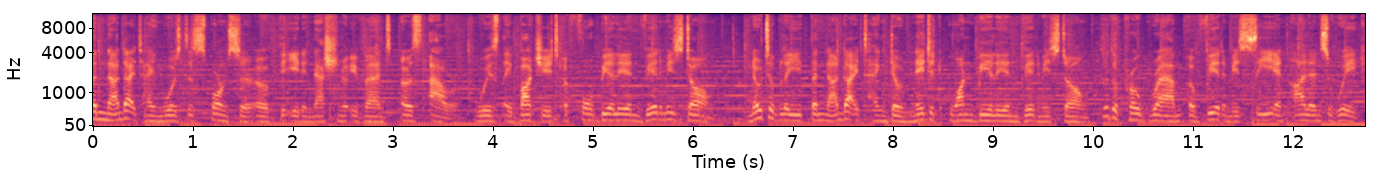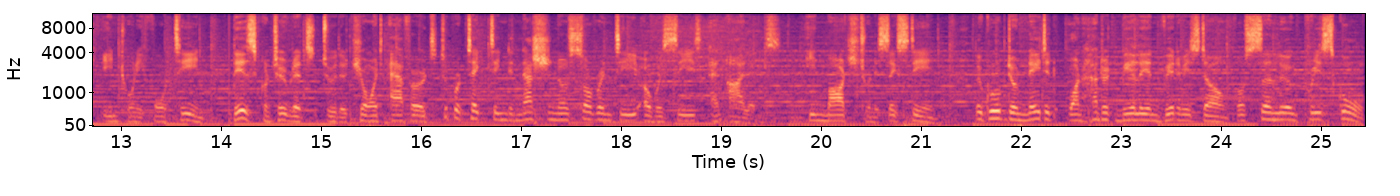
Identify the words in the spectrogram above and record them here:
the Nha Đại Thanh was the sponsor of the international event Earth Hour with a budget of 4 billion Vietnamese dong Notably, the Nha Đại Thanh donated 1 billion Vietnamese dong to the program of Vietnamese Sea and Islands Week in 2014. This contributed to the joint effort to protecting the national sovereignty over seas and islands. In March 2016, the group donated 100 million Vietnamese dong for Sơn Lương Preschool,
